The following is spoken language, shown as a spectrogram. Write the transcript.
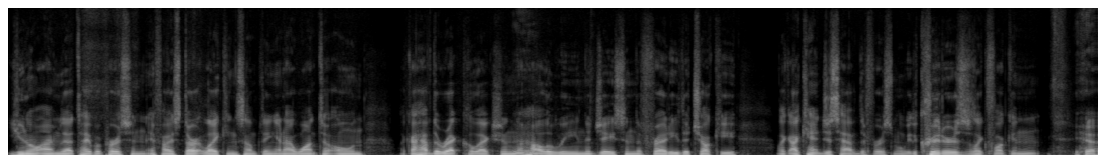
you know, I'm that type of person. If I start liking something and I want to own, like, I have the Rec collection, the Yeah. Halloween, the Jason, the Freddy, the Chucky. Like, I can't just have the first movie. The Critters, like, fucking. Yeah.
